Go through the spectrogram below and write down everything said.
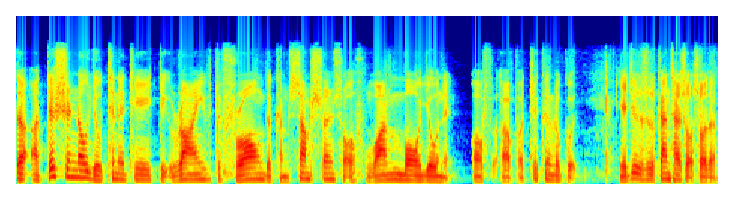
The additional utility derived from the consumption of one more unit of a particular good。也就是刚才所说的，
